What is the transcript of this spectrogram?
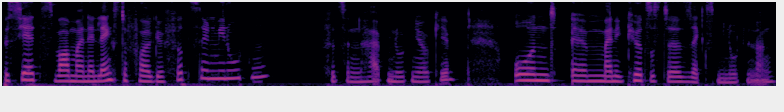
Bis jetzt war meine längste Folge 14 Minuten. 14,5 Minuten, ja, okay. Und ähm, meine kürzeste 6 Minuten lang.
